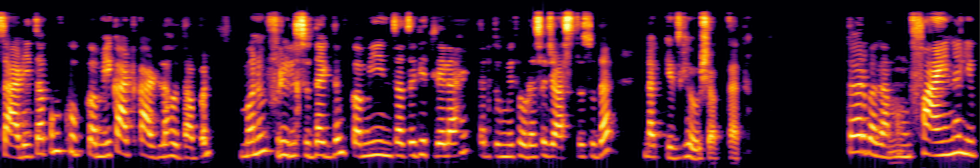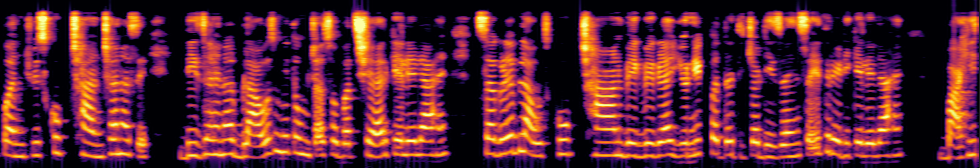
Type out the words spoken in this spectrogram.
साडीचा पण खूप कमी काट काढला होता आपण. म्हणून फ्रिल सुद्धा एकदम कमी इंचाचं घेतलेलं आहे. तर तुम्ही थोडंसं जास्त सुद्धा नक्कीच घेऊ शकतात. तर बघा मग फायनली पंचवीस खूप छान छान असे डिझायनर ब्लाऊज मी तुमच्यासोबत शेअर केलेले आहे. सगळे ब्लाऊज खूप छान वेगवेगळ्या युनिक पद्धतीच्या डिझाईन सहित रेडी केलेले आहे. बाही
